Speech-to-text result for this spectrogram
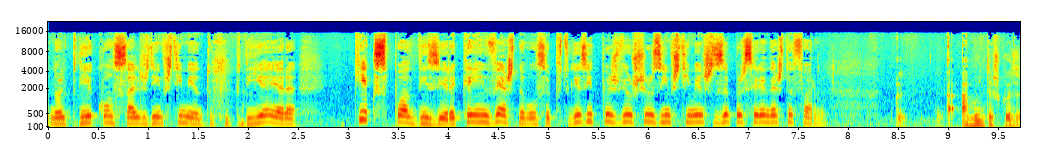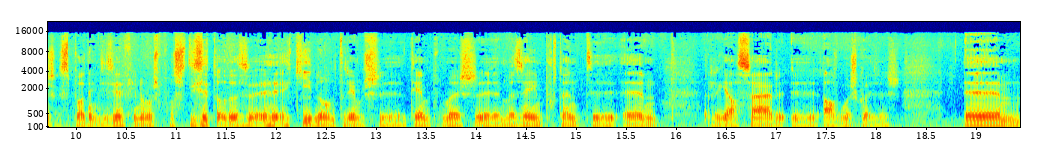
não lhe pedia conselhos de investimento. O que lhe pedia era o que é que se pode dizer a quem investe na Bolsa Portuguesa e depois vê os seus investimentos desaparecerem desta forma? Há muitas coisas que se podem dizer, enfim, não as posso dizer todas eh, aqui, não teremos eh, tempo, mas, eh, mas é importante um, realçar uh, algumas coisas. Um,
